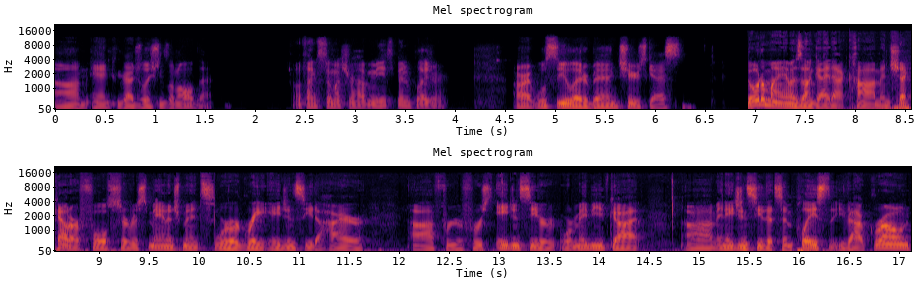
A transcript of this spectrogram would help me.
Um, and congratulations on all of that. Well, thanks so much for having me. It's been a pleasure. All right. We'll see you later, Ben. Cheers, guys. Go to myamazonguy.com and check out our full service management. We're a great agency to hire uh, for your first agency, or, or maybe you've got um, an agency that's in place that you've outgrown,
